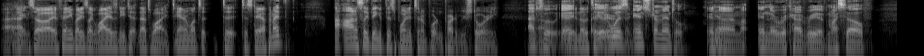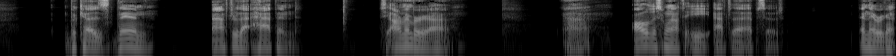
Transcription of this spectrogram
I, I mean, so if anybody's like, why isn't he? T-? That's why Tanner wants it to, to stay up. And I, I honestly think at this point it's an important part of your story. absolutely. um, even it, though it's it was instrumental in Yeah. um in the recovery of myself because then after that happened, see, I remember uh, uh, all of us went out to eat after that episode, and they were gonna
